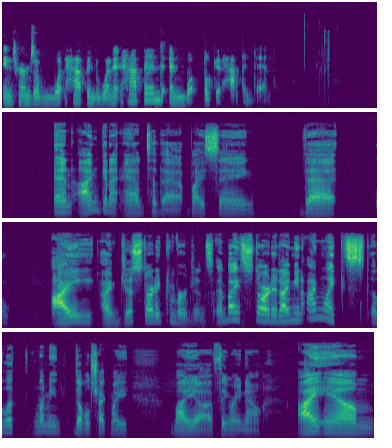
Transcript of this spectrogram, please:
in terms of what happened when it happened and what book it happened in. And I'm gonna add to that by saying that I I just started Convergence, and by started I mean I'm like let let me double check my my uh, thing right now. I am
